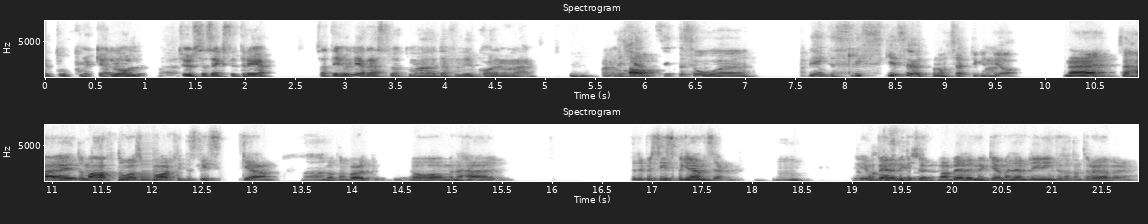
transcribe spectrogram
eh, tok mycket, eller 1063. Så att det är en del rester att man definitivt kvar i den här. Det känns inte så. Eh, det är inte sliskig söt på något sätt tycker inte jag. Nej, så här, de har haft några som har varit lite sliskiga. Ja. Ja, men det här. Det är precis på gränsen. Mm. Det är väldigt mycket sötma, väldigt mycket, men den blir inte så att den tar över.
